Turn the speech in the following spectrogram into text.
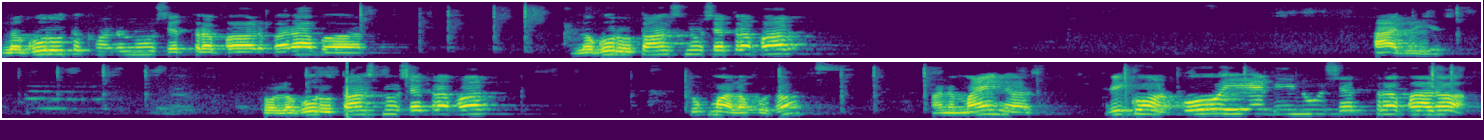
લઘુવૃત્ત ખંડનું ક્ષેત્રફળ બરાબર. લઘુ વૃતાંશનું ક્ષેત્રફળ? આ જોઈએ છે. તો લઘુ વૃતાંશનું ક્ષેત્રફળ? ટૂંકમાં લખું છો અને માઇનસ ત્રિકોણ ઓ એ બી નું ક્ષેત્રફળ.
